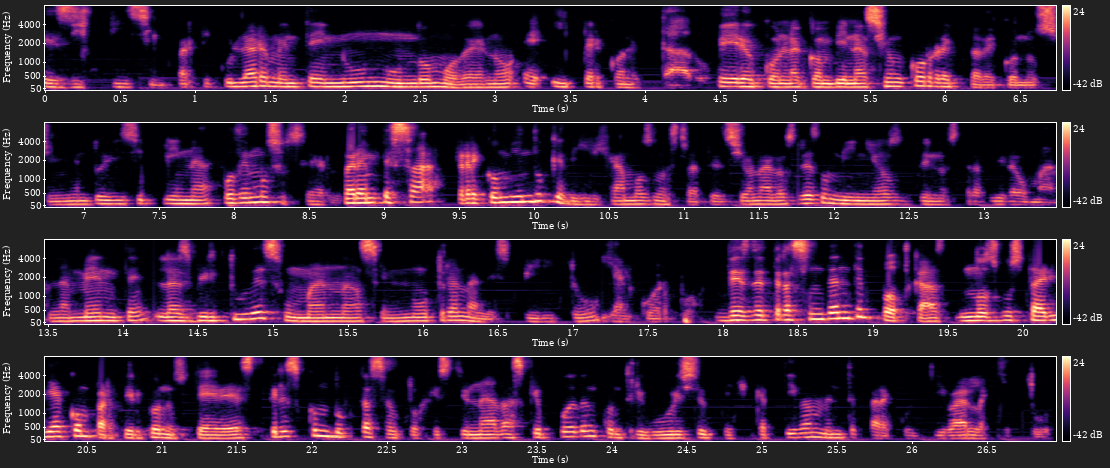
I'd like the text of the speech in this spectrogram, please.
es difícil, particularmente en un mundo moderno e hiperconectado, pero con la combinación correcta de conocimiento y disciplina podemos hacerlo. Para empezar, recomiendo que dirijamos nuestra atención a los tres dominios de nuestra vida humana, la mente, las virtudes humanas que nutren al espíritu y al cuerpo. Desde Trascendente Podcast nos gustaría compartir con ustedes tres conductas autogestionadas que pueden contribuir significativamente para cultivar la quietud.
